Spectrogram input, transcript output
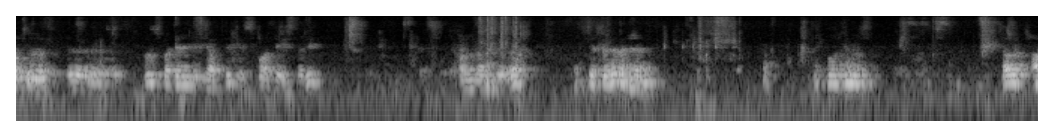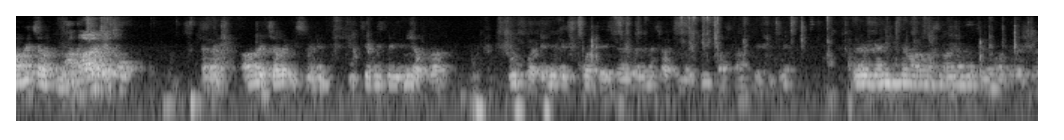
oldu. Ee, buz pateni yaptık ve spor tesisleri. Ondan sonra size söylemediler mi? Futbolcumuz Çalık, Ahmet Çalık mı? Evet, Ahmet Çalık isminin ilçemizde yeni yapılan buz pateni ve spor tesislerine verilmesi hakkındaki başkanlık teklifi. Görevlerin gündem almasını oynandı sunuyorum arkadaşlar.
